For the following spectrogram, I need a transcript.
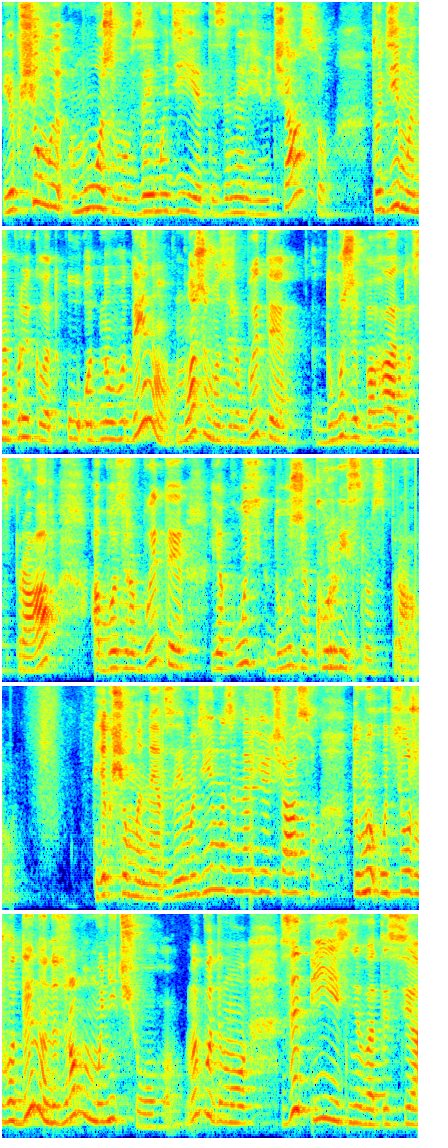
Якщо ми можемо взаємодіяти з енергією часу, тоді ми, наприклад, у одну годину можемо зробити дуже багато справ або зробити якусь дуже корисну справу. Якщо ми не взаємодіємо з енергією часу, то ми у цю ж годину не зробимо нічого. Ми будемо запізнюватися,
